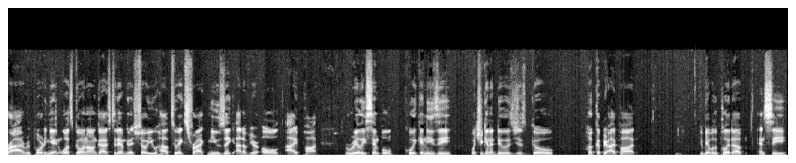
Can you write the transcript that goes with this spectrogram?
Right, reporting in. What's going on, guys? Today I'm going to show you how to extract music out of your old iPod. Really simple, quick and easy. What you're going to do is just go hook up your iPod. You'll be able to pull it up and see.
